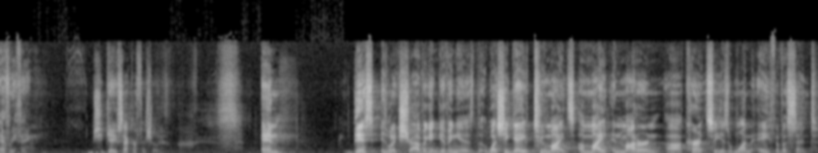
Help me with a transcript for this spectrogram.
everything. She gave sacrificially. And this is what extravagant giving is. What she gave, two mites, a mite in modern uh, currency is one eighth of a cent.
